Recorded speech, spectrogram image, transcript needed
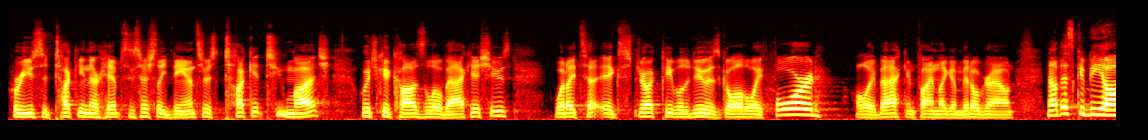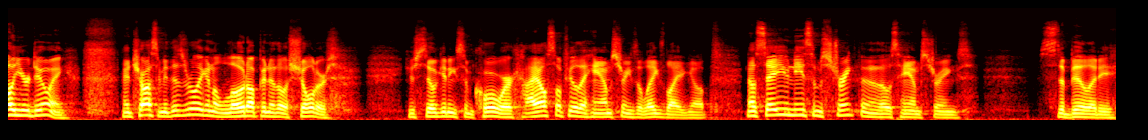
who are used to tucking their hips, especially dancers, tuck it too much, which could cause low back issues. What I instruct people to do is go all the way forward, all the way back, and find like a middle ground. Now this could be all you're doing. And trust me, this is really gonna load up into those shoulders. You're still getting some core work. I also feel the hamstrings, the legs lighting up. Now, say you need some strength in those hamstrings, stability.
